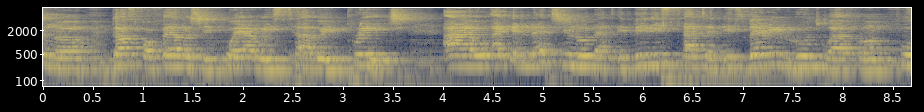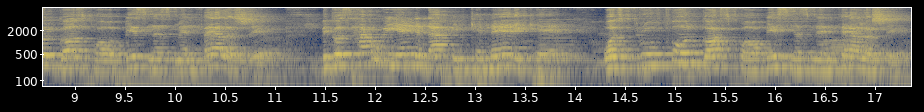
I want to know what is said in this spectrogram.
International Gospel Fellowship, where we start, we preach. I, I can let you know that it really started. Its very root were from Full Gospel Businessmen Fellowship, because how we ended up in Connecticut was through Full Gospel Businessmen Fellowship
